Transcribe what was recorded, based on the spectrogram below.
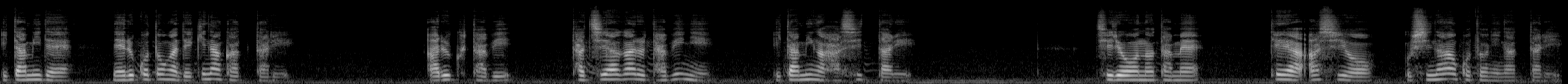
痛みで寝ることができなかったり歩くたび立ち上がるたびに痛みが走ったり治療のため手や足を失うことになったり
